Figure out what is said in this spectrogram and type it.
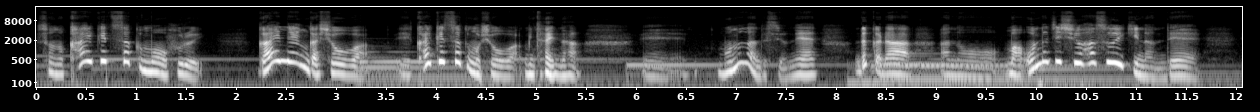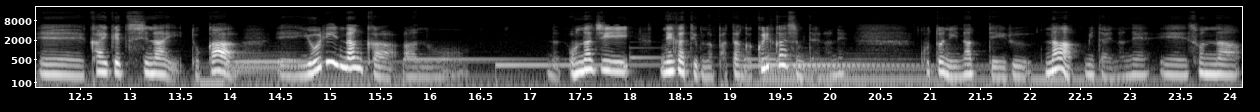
その解決策も古い概念が昭和、えー、解決策も昭和みたいな、えー、ものなんですよね。だからあの、まあ、同じ周波数域なんで、えー、解決しないとか、えよりなんかあの同じネガティブなパターンが繰り返すみたいなねことになっているなみたいなね、えそんな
